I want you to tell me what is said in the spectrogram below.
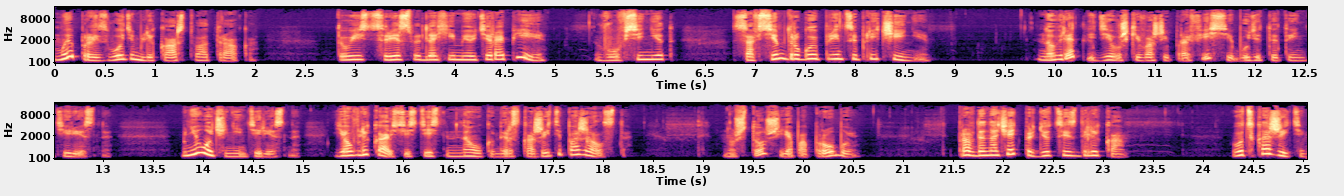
Мы производим лекарства от рака. То есть средства для химиотерапии. Вовсе нет. Совсем другой принцип лечения. Но вряд ли девушке вашей профессии будет это интересно. Мне очень интересно. Я увлекаюсь естественными науками. Расскажите, пожалуйста. Ну что ж, я попробую. Правда, начать придется издалека. Вот скажите,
